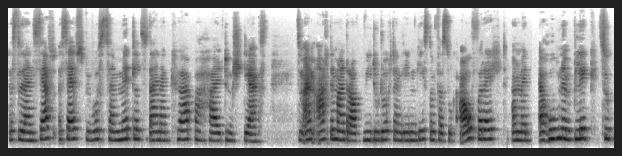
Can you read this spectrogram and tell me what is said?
dass du dein Selbstbewusstsein mittels deiner Körperhaltung stärkst, zum einen achte mal drauf, wie du durch dein Leben gehst und versuch aufrecht und mit erhobenem Blick zu,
